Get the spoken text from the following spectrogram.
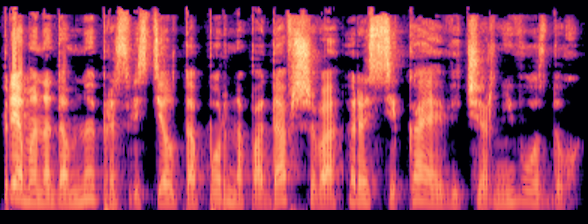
Прямо надо мной просвистел топор нападавшего, рассекая вечерний воздух.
